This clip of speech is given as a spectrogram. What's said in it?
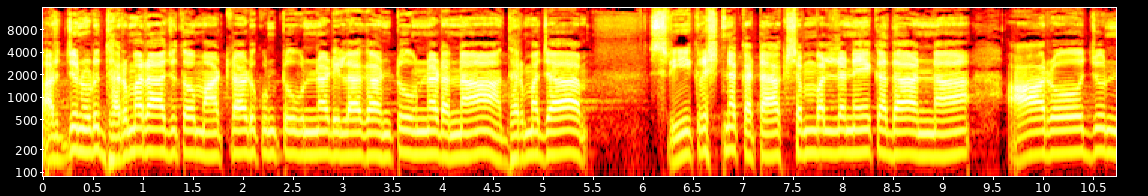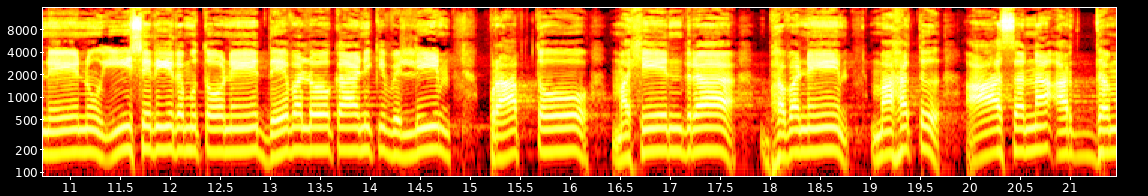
అర్జునుడు ధర్మరాజుతో మాట్లాడుకుంటూ ఉన్నాడు ఇలాగా అంటూ ఉన్నాడన్నా ధర్మజా శ్రీకృష్ణ కటాక్షం వల్లనే కదా అన్నా ఆ రోజు నేను ఈ శరీరముతోనే దేవలోకానికి వెళ్ళి ప్రాప్తో మహేంద్ర భవనే మహత్ ఆసన అర్ధం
